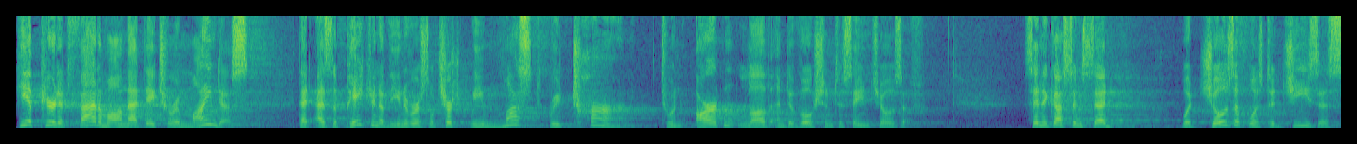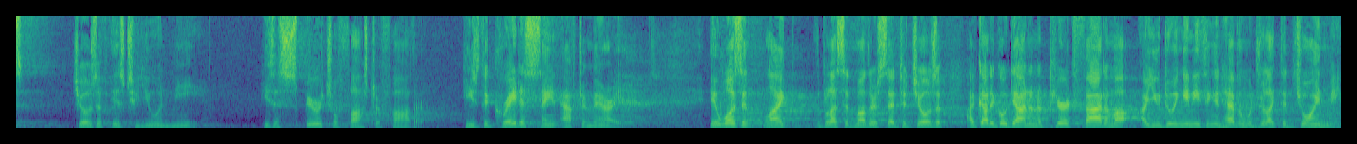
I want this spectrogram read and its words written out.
He appeared at Fatima on that day to remind us that as the patron of the universal church, we must return to an ardent love and devotion to St. Joseph. St. Augustine said, What Joseph was to Jesus, Joseph is to you and me. He's a spiritual foster father. He's the greatest saint after Mary. It wasn't like the Blessed Mother said to Joseph, I've got to go down and appear at Fatima. Are you doing anything in heaven? Would you like to join me?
